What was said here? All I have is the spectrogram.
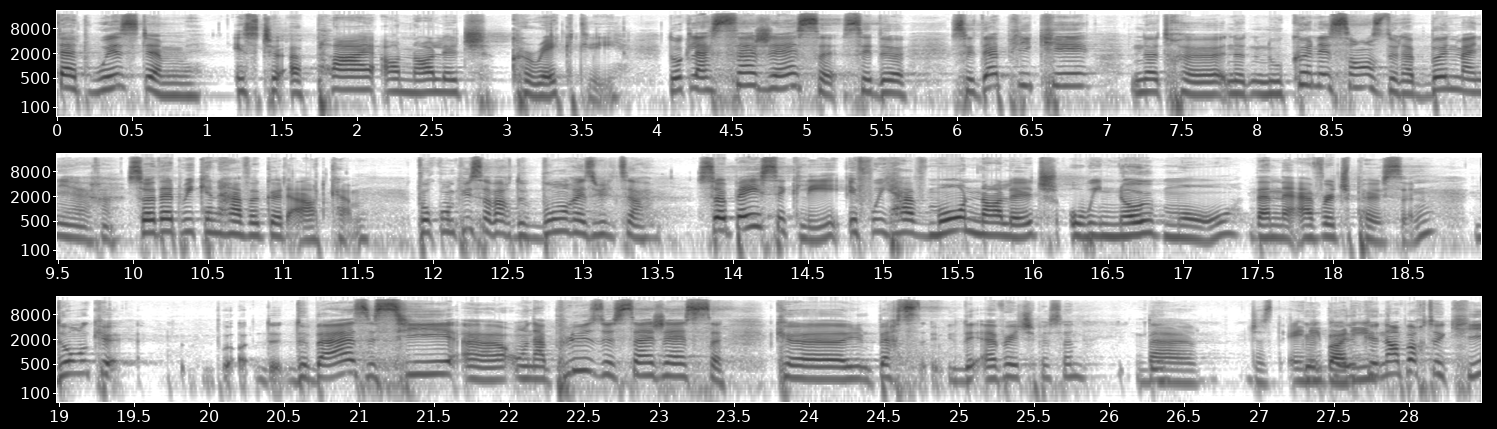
that wisdom is to apply our knowledge correctly. Donc la sagesse, c'est d'appliquer notre, notre- nos connaissances de la bonne manière so that we can have a good outcome. pour qu'on puisse avoir de bons résultats. So basically, if we have more knowledge or we know more than the average person, Donc, de, de base, si euh, on a plus de sagesse que pers- the average person, but just que- anybody, que n'importe qui,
